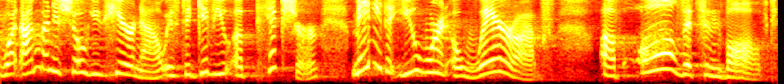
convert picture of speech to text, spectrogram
what I'm going to show you here now is to give you a picture, maybe that you weren't aware of, of all that's involved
